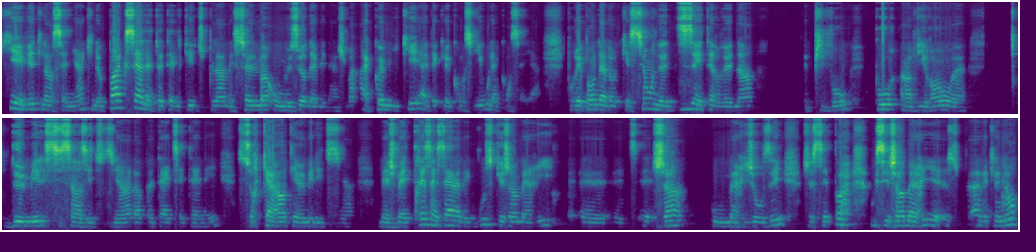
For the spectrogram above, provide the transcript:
qui invite l'enseignant qui n'a pas accès à la totalité du plan, mais seulement aux mesures d'aménagement, à communiquer avec le conseiller ou la conseillère. Pour répondre à l'autre question, on a 10 intervenants pivots pour environ 2600 euh, étudiants, là peut-être cette année, sur 41 000 étudiants. Mais je vais être très sincère avec vous, ce que Jean-Marie, euh, euh, Jean ou Marie-Josée, je ne sais pas, ou c'est Jean-Marie euh, avec le nom,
